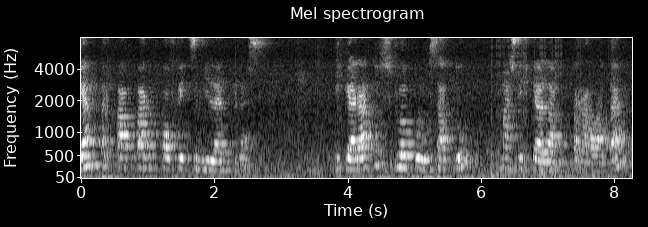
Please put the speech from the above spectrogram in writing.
yang terpapar COVID-19. 321 masih dalam perawatan,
